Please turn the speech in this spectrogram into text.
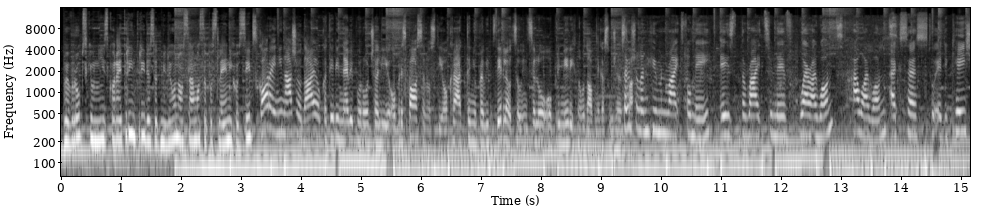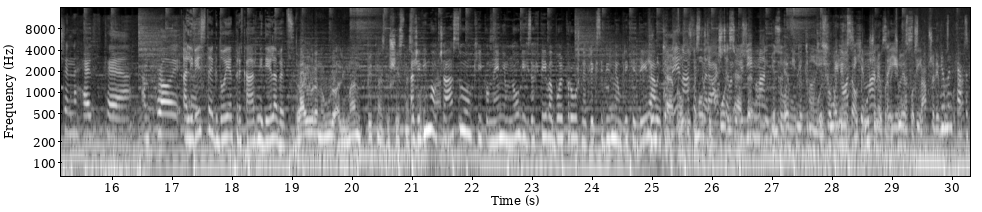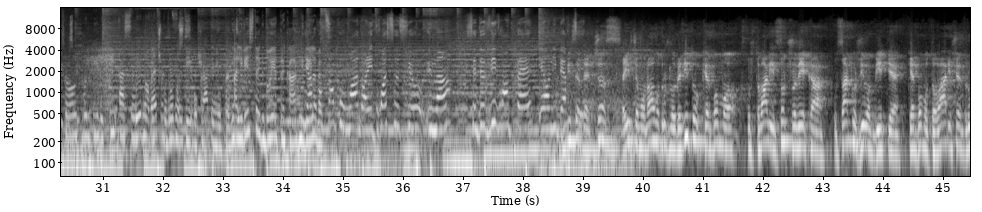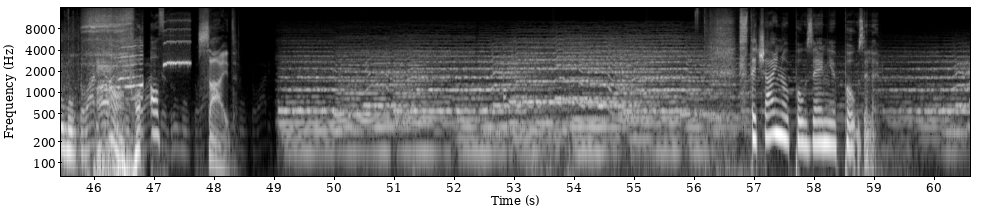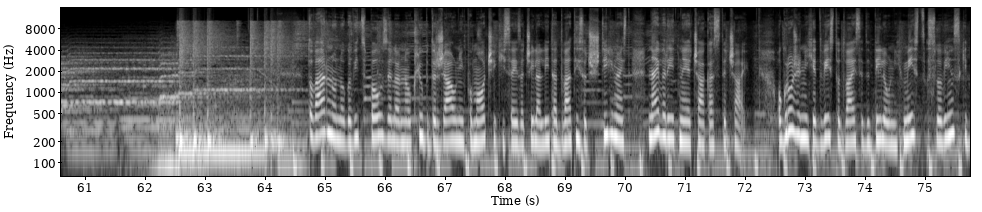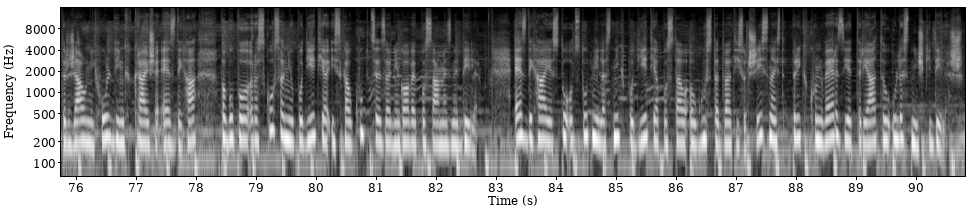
V Evropski uniji skoraj 33 milijonov samozaposlenih oseb. Skoraj ni naše oddaje, v kateri ne bi poročali o brezposelnosti, o kratenju pravic delavcev in celo o primerih novodobnega suženstva. Social and human right for me is the right to live where I want, how I want, access to education, healthcare, employ. Ali veste, kdo je prekarni delavec? 2 evra na uro ali manj, 15 do 16. A živimo v času, ki po mnenju mnogih zahteva bolj prožne, fleksibilne oblike dela. Neenakost narašča, so ljudje manj pozorni do drugih, odnosih je manj vzajemnosti. Human capital will be the key asset. Vedno več podrobnosti o kratenju pravic. Ali veste, kdo je prekarni delavec? Mislim, da je čas, da iščemo novo družbeno ureditev, ker bomo spoštovali sočloveka, vsako živo bitje, ker bomo tovariše drugemu. Tovariše. Side. Stečajno polzenje polzele. Tovarno nogavic polzela na vkljub državni pomoči, ki se je začela leta 2014, najverjetneje čaka stečaj. Ogroženih je 220 delovnih mest, slovenski državni holding, krajše SDH, pa bo po razkosanju podjetja iskal kupce za njegove posamezne dele. SDH je 100-odstotni lastnik podjetja postal avgusta 2016 prek konverzije terjatev v lastniški delež.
